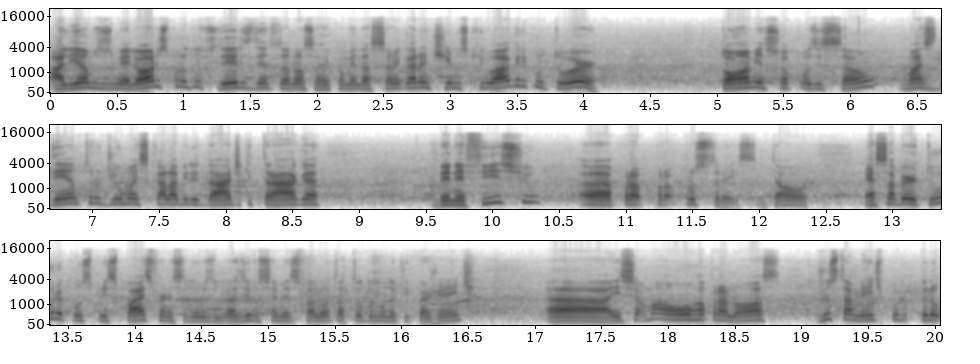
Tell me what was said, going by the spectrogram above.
aliamos os melhores produtos deles dentro da nossa recomendação e garantimos que o agricultor tome a sua posição, mas dentro de uma escalabilidade que traga benefício uh, para os três. Então, essa abertura com os principais fornecedores do Brasil, você mesmo falou, está todo mundo aqui com a gente. Uh, isso é uma honra para nós, justamente por, pelo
